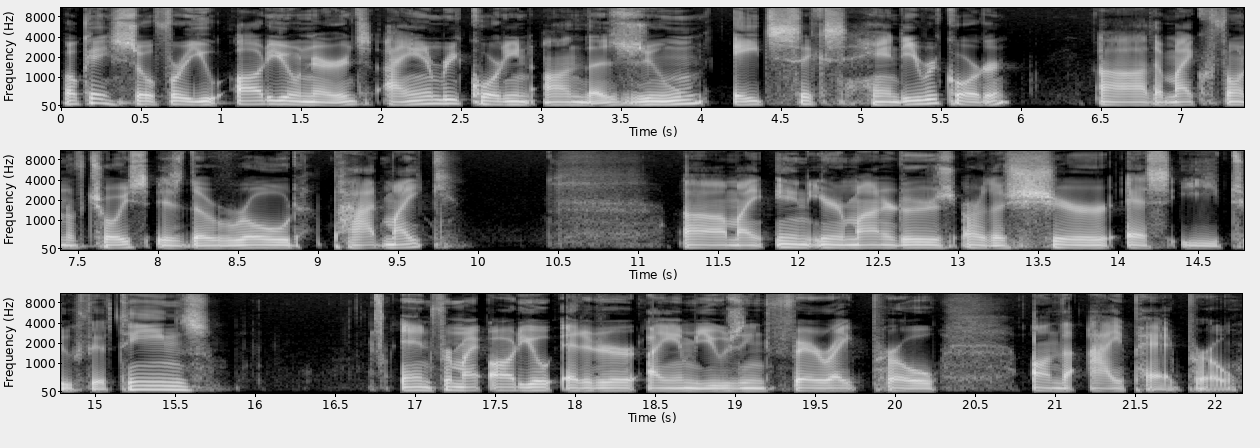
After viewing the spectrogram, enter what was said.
Okay, so for you audio nerds, I am recording on the Zoom H6 handy recorder. Uh, the microphone of choice is the Rode PodMic. Uh, my in ear monitors are the Shure SE215s. And for my audio editor, I am using Fairlight Pro on the iPad Pro.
